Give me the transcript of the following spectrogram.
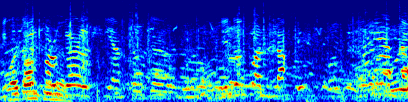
Because White all one for female. girls. Yeah, for girls. You don't want black. You.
